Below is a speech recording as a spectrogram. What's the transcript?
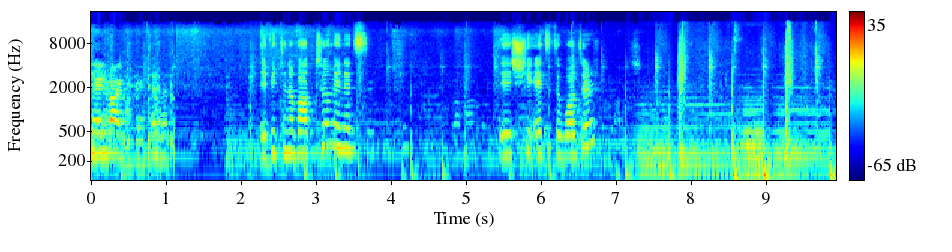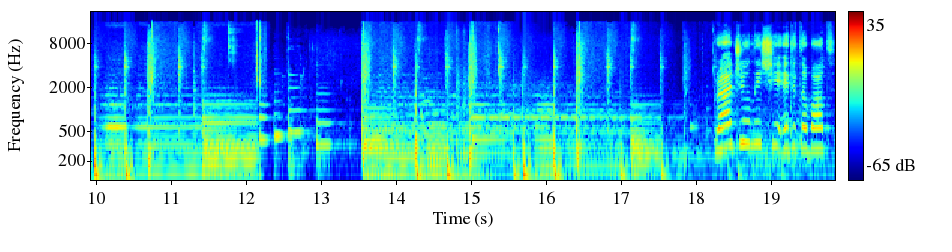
Helva gibi. Evet. Uh, within about two minutes uh, she adds the water gradually she added about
